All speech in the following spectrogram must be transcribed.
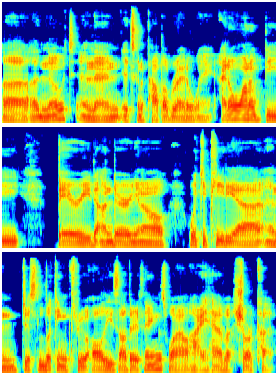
uh, a note and then it's going to pop up right away. I don't want to be buried under, you know, Wikipedia and just looking through all these other things while I have a shortcut.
